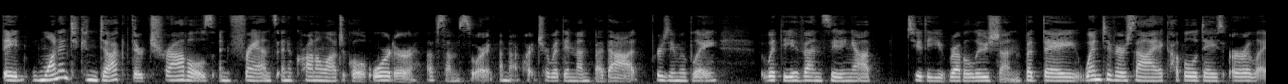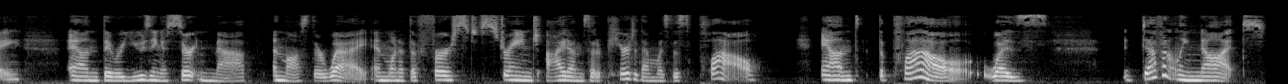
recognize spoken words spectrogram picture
they wanted to conduct their travels in France in a chronological order of some sort. I'm not quite sure what they meant by that, presumably with the events leading up to the revolution, but they went to Versailles a couple of days early and they were using a certain map and lost their way. And one of the first strange items that appeared to them was this plow and the plow was definitely not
